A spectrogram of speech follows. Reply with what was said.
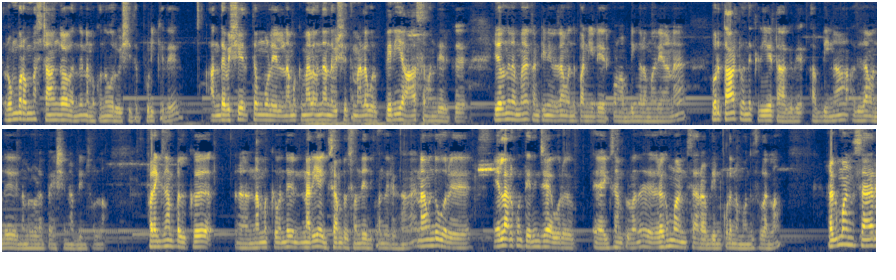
ரொம்ப ரொம்ப ஸ்ட்ராங்காக வந்து நமக்கு வந்து ஒரு விஷயத்த பிடிக்குது. அந்த விஷயத்த மூலையில் நமக்கு மேலே வந்து அந்த விஷயத்து மேலே ஒரு பெரிய ஆசை வந்து இருக்குது இதை வந்து நம்ம கண்டினியூஸாக வந்து பண்ணிகிட்டே இருக்கணும் அப்படிங்கிற மாதிரியான ஒரு தாட் வந்து க்ரியேட் ஆகுது அப்படின்னா அதுதான் வந்து நம்மளோட பேஷன் அப்படின்னு சொல்லலாம். ஃபார் எக்ஸாம்பிளுக்கு நமக்கு வந்து நிறைய எக்ஸாம்பிள்ஸ் வந்து இதுக்கு வந்து இருக்காங்க நான் வந்து ஒரு எல்லாருக்கும் தெரிஞ்ச ஒரு எக்ஸாம்பிள் வந்து ரகுமான் சார் அப்படின்னு கூட நம்ம வந்து சொல்லலாம். ரகுமான் சார்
